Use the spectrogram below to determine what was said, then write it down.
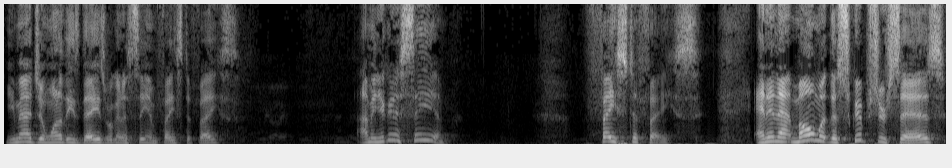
You imagine one of these days we're going to see him face to face? I mean, you're going to see him face to face. And in that moment, the scripture says,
